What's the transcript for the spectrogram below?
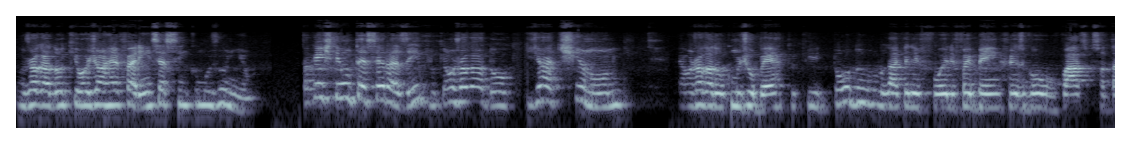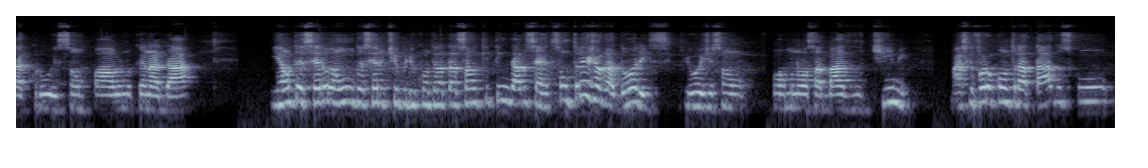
um jogador que hoje é uma referência, assim como o Juninho. Só que a gente tem um terceiro exemplo, que é um jogador que já tinha nome, é um jogador como Gilberto, que todo lugar que ele foi, ele foi bem, fez gol Vasco, Santa Cruz, São Paulo, no Canadá. E é um terceiro, é um terceiro tipo de contratação que tem dado certo. São três jogadores que hoje são formam nossa base do time, mas que foram contratados com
